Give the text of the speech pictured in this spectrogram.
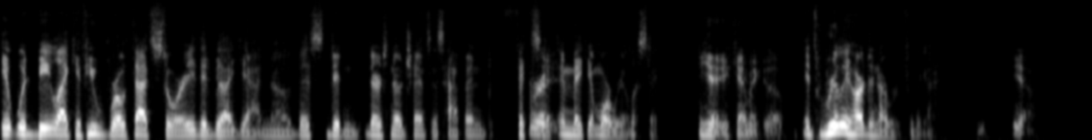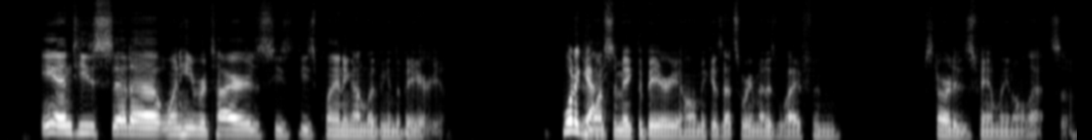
it would be like if you wrote that story they'd be like yeah no this didn't there's no chance this happened. Fix right. it and make it more realistic. Yeah you can't make it up. It's really hard to not root for the guy. Yeah. And he's said uh when he retires he's he's planning on living in the bay area. What a he guy. wants to make the bay area home because that's where he met his wife and started his family and all that so.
